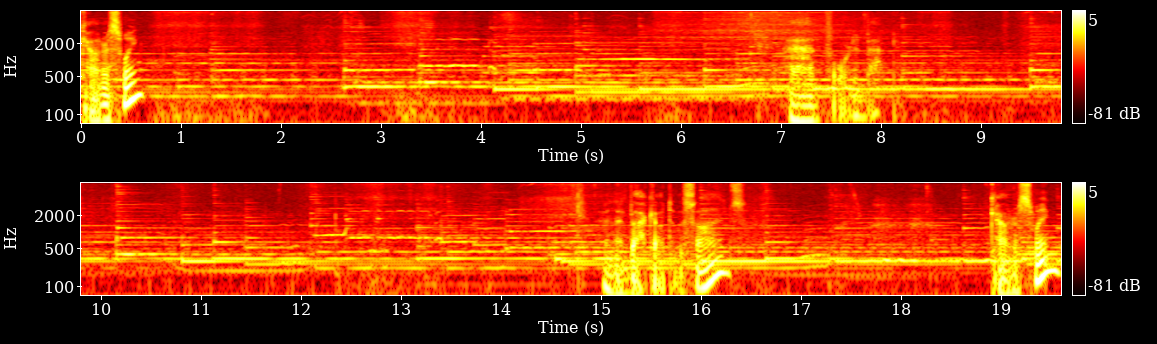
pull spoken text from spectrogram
counter swing. And forward and back. And then back out to the sides. Counter swing.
